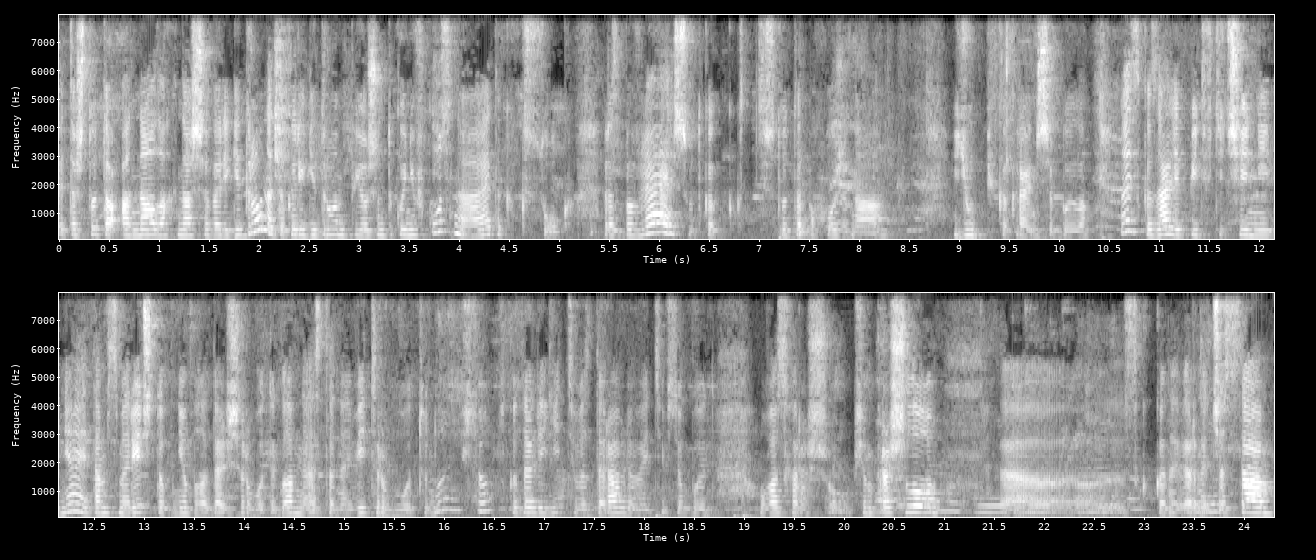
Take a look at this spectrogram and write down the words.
это что-то аналог нашего регидрона, только регидрон пьешь, он такой невкусный, а это как сок. Разбавляешь, вот как что-то похоже на юбки, как раньше было. Ну и сказали пить в течение дня и там смотреть, чтобы не было дальше рвоты. Главное остановить рвоту. Ну и все, сказали, едьте, выздоравливайте, все будет у вас хорошо. В общем, прошло, э, сколько, наверное, часа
